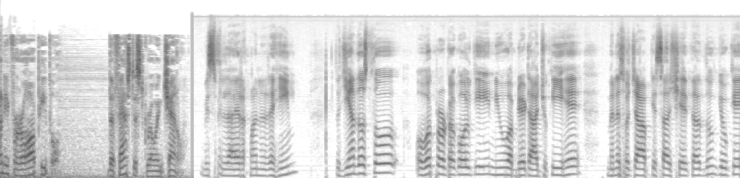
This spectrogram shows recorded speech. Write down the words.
Honey for all people. The fastest growing channel. बिसमीम तो जी हाँ दोस्तों, ओवर प्रोटोकॉल की न्यू अपडेट आ चुकी है मैंने सोचा आपके साथ शेयर कर दूँ, क्योंकि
